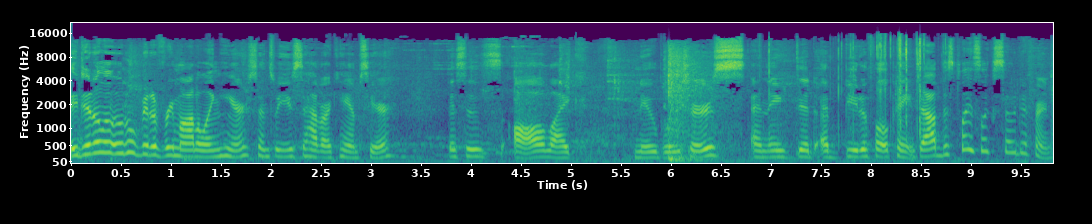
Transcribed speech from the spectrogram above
They did a little bit of remodeling here since we used to have our camps here. This is all like new bleachers and they did a beautiful paint job. This place looks so different.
